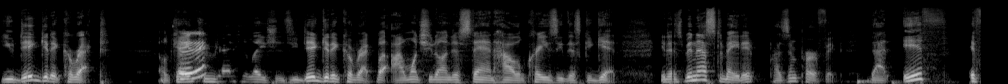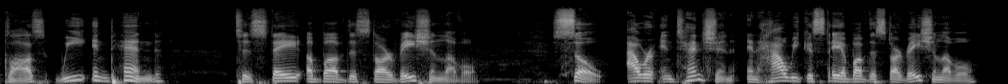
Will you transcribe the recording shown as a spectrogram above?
You did get it correct. Okay, Really? congratulations. You did get it correct, but I want you to understand how crazy this could get. It has been estimated, present perfect, that if if clause, we intend to stay above the starvation level. So, our intention and how we could stay above the starvation level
